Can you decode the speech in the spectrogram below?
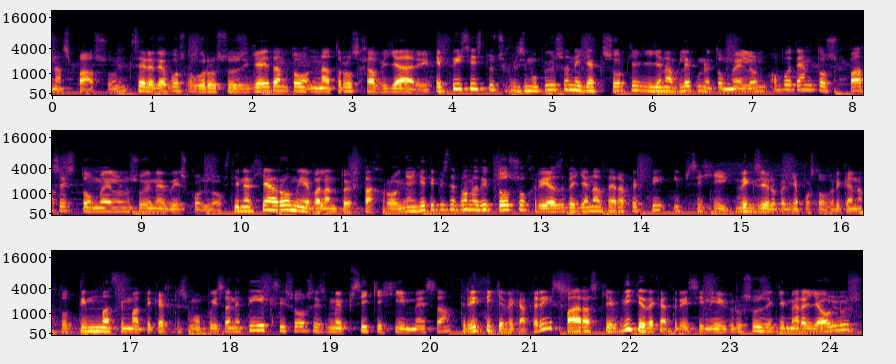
να σπάσουν. Ξέρετε, όπως γρουσουζιά ήταν το να τρώ χαβιάρι. Επίσης τους χρησιμοποιούσαν για ξόρκια και για να βλέπουν το μέλλον, οπότε αν το σπάσεις, το μέλλον σου είναι δύσκολο. Στην αρχαία Ρώμη έβαλαν το 7 χρόνια γιατί πίστευαν ότι τόσο χρειάζεται για να θεραπευτεί η ψυχή. Δεν ξέρω, παιδιά, πώς το βρήκαν αυτό, τι μαθηματικά χρησιμοποίησαν, τι εξισώσεις με ψ και χ μέσα. Τρίτη και 13, Παρασκευή και 13 είναι η γρουσουζιά Χριστούζικη μέρα για όλους,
